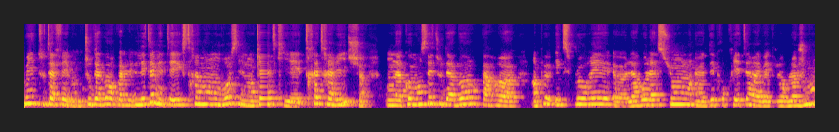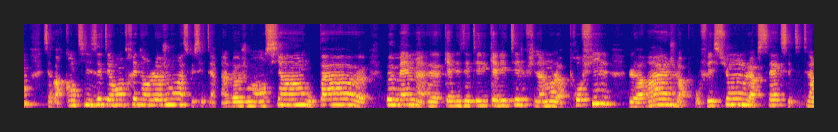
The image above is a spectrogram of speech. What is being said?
Oui, tout à fait. tout d'abord, bah, les thèmes étaient extrêmement nombreux. C'est une enquête qui est très très riche. On a commencé tout d'abord par euh, un peu explorer euh, la relation euh, des propriétaires avec leur logement, savoir quand ils étaient rentrés dans le logement, est-ce que c'était un logement ancien ou pas, eux-mêmes quel était finalement leur profil, leur âge, leur profession, leur sexe, etc.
